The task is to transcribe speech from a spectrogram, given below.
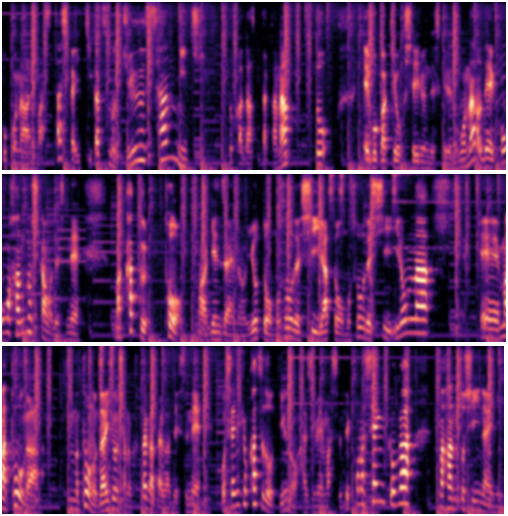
行われます。確か1月の13日とかだったかなとえ僕は記憶しているんですけれども、なので今後半年間はですね、まあ、各党、まあ、現在の与党もそうですし、野党もそうですし、いろんな、えー、まあ、党がま党の代表者の方々がですね、こう選挙活動っていうのを始めます。で、この選挙が、ま半年以内に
